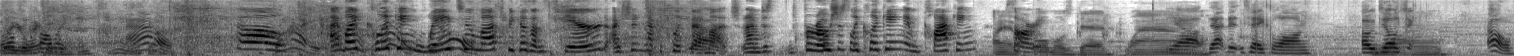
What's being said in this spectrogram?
Oh, you're Diligent waiting. probably- huh? Oh, okay. Ow. No. Die. I'm like clicking way No. too much because I'm scared. I shouldn't have to click that much. And I'm just ferociously clicking and clacking. I am Sorry. almost dead. Wow. Yeah, that didn't take long. Oh, Diligent. Wow. Oh,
